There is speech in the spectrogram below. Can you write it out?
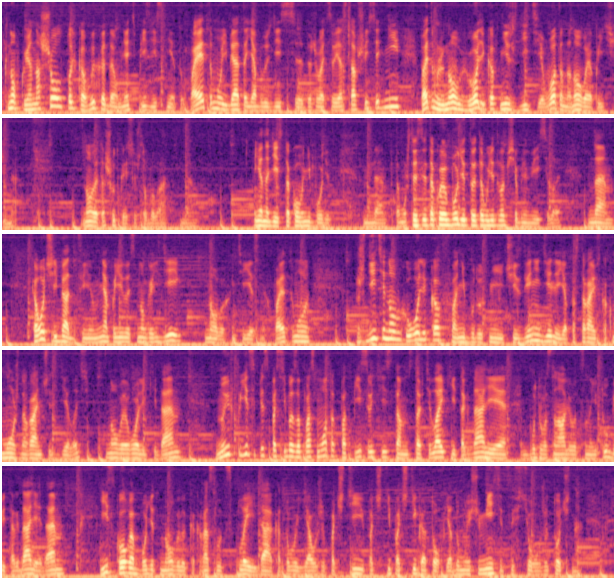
Кнопку я нашел, только выхода у меня теперь здесь нету. Поэтому, ребята, я буду здесь э, доживать свои оставшиеся дни. Поэтому же новых роликов не ждите. Вот она новая причина. Но это шутка, если что, была. Да. Я надеюсь, такого не будет. Да, потому что если такое будет, то это будет вообще, блин, весело. Да. Короче, ребят, у меня появилось много идей новых, интересных. Поэтому ждите новых роликов. Они будут не через две недели. Я постараюсь как можно раньше сделать новые ролики, да. Ну и в принципе спасибо за просмотр, подписывайтесь, там ставьте лайки и так далее. Буду восстанавливаться на ютубе и так далее, да. И скоро будет новый как раз летсплей, да, который я уже почти, почти, почти готов. Я думаю, еще месяц и все, уже точно.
